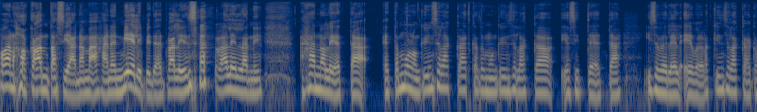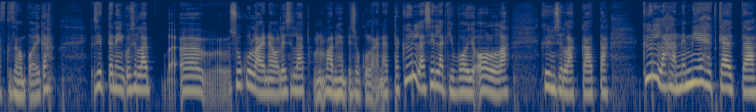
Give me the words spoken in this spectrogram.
vanhakantaisia nämä hänen mielipiteet välinsä, välillä, niin hän oli, että, että mulla on kynsilakkaa, että kato mun kynsilakkaa ja sitten, että isoveljellä ei voi olla kynsilakkaa, koska se on poika. Sitten niin kuin sillä, ö, sukulainen oli sillä vanhempi sukulainen, että kyllä silläkin voi olla kynsilakkaa, että kyllähän ne miehet käyttää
